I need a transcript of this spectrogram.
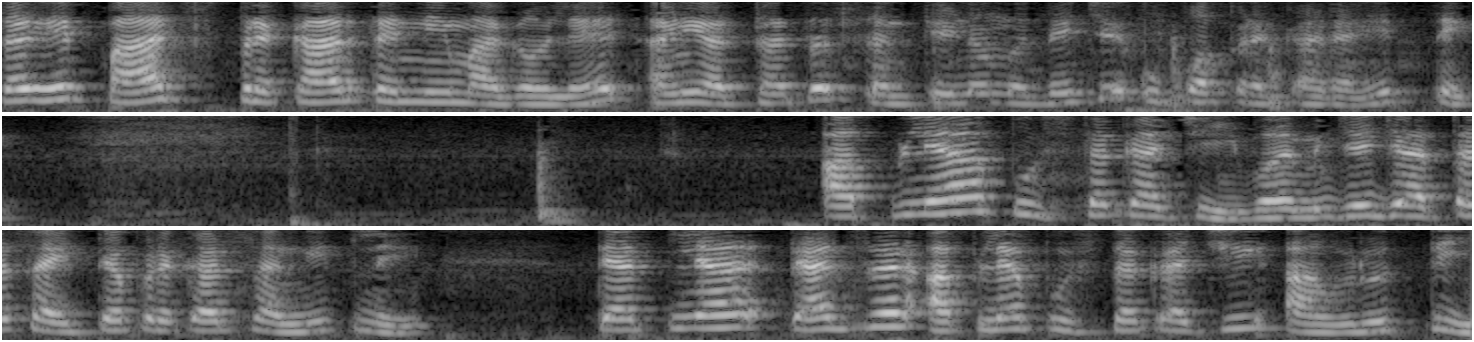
तर हे पाच प्रकार त्यांनी मागवले आहेत आणि अर्थातच संकीर्णमध्ये जे उपप्रकार आहेत ते. आपल्या पुस्तकाची व म्हणजे जे आता साहित्य प्रकार सांगितले त्यातल्या त्यात जर आपल्या पुस्तकाची आवृत्ती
